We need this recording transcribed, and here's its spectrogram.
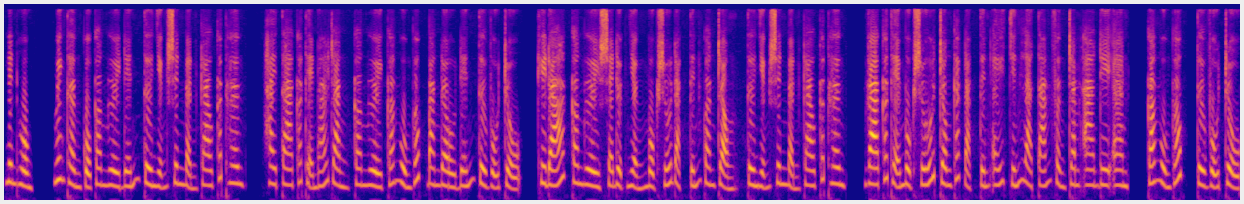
linh hồn, nguyên thần của con người đến từ những sinh mệnh cao cấp hơn, hay ta có thể nói rằng con người có nguồn gốc ban đầu đến từ vũ trụ. Khi đó con người sẽ được nhận một số đặc tính quan trọng từ những sinh mệnh cao cấp hơn, và có thể một số trong các đặc tính ấy chính là 8% ADN có nguồn gốc từ vũ trụ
